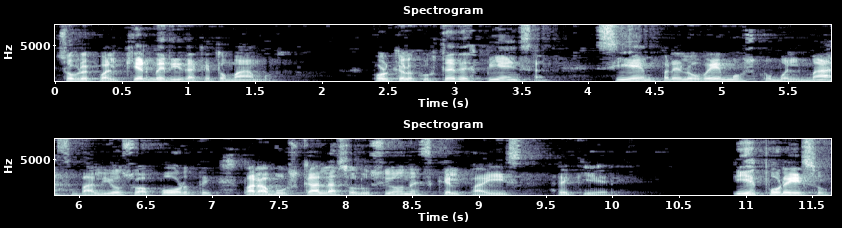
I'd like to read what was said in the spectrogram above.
sobre cualquier medida que tomamos, porque lo que ustedes piensan siempre lo vemos como el más valioso aporte para buscar las soluciones que el país requiere. Y es por eso,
